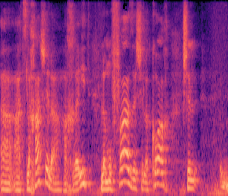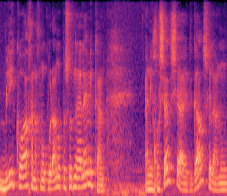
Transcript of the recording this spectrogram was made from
ההצלחה שלה אחראית למופע הזה של הכוח, של בלי כוח אנחנו כולנו פשוט נעלם מכאן. אני חושב שהאתגר שלנו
